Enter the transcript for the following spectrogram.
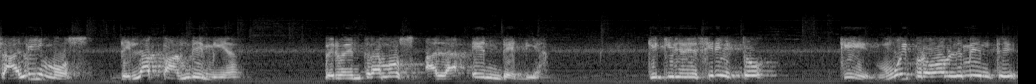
salimos de la pandemia, pero entramos a la endemia. ¿Qué quiere decir esto? Que muy probablemente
